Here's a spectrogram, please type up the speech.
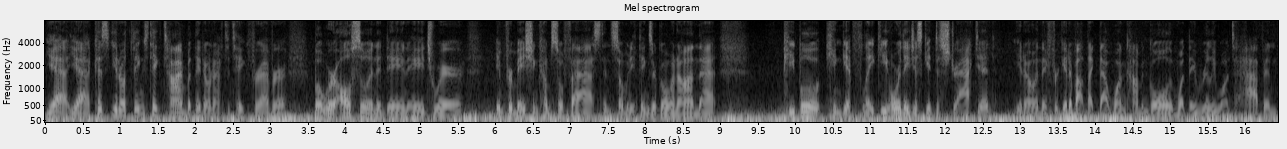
Yeah, yeah, because you know things take time, but they don't have to take forever. But we're also in a day and age where information comes so fast and so many things are going on that people can get flaky or they just get distracted you know and they forget about like that one common goal and what they really want to happen.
